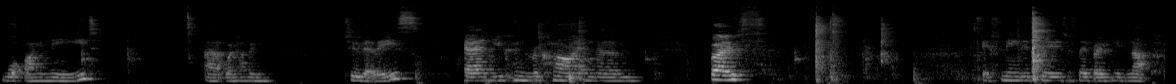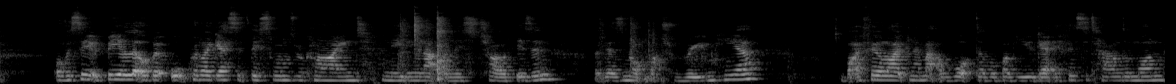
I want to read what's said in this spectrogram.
what I need uh, when having two lilies. And you can recline them both if needed to, so if they both need a nap. Obviously it would be a little bit awkward I guess if this one's reclined needing a nap and this child isn't. Like there's not much room here. But I feel like no matter what double buggy you get, if it's a tandem one,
